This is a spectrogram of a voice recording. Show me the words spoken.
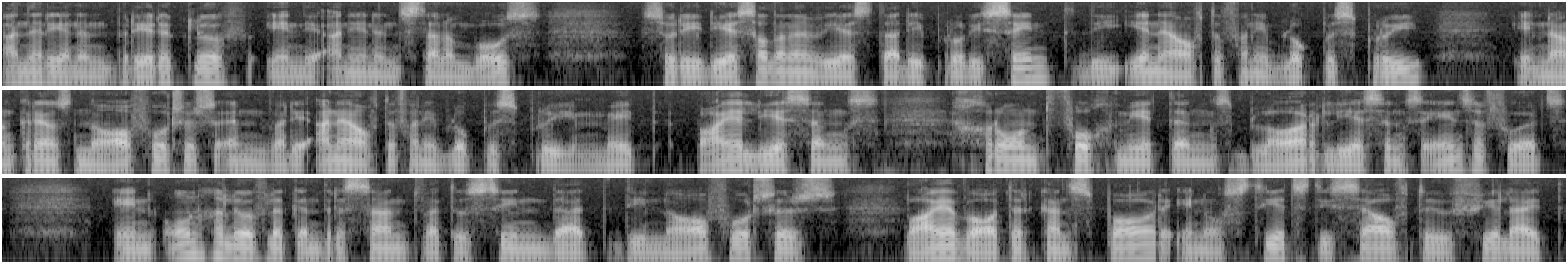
ander een in Bredekloof en die ander een in Stellenbosch. So die idee sal dan nou wees dat die produsent die een helfte van die blok besproei en dan kry ons navorsers in wat die ander helfte van die blok besproei met baie lesings, grondvogmetings, blaarlesings ensovoorts en ongelooflik interessant wat ons sien dat die navorsers baie water kan spaar en nog steeds dieselfde hoeveelheid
